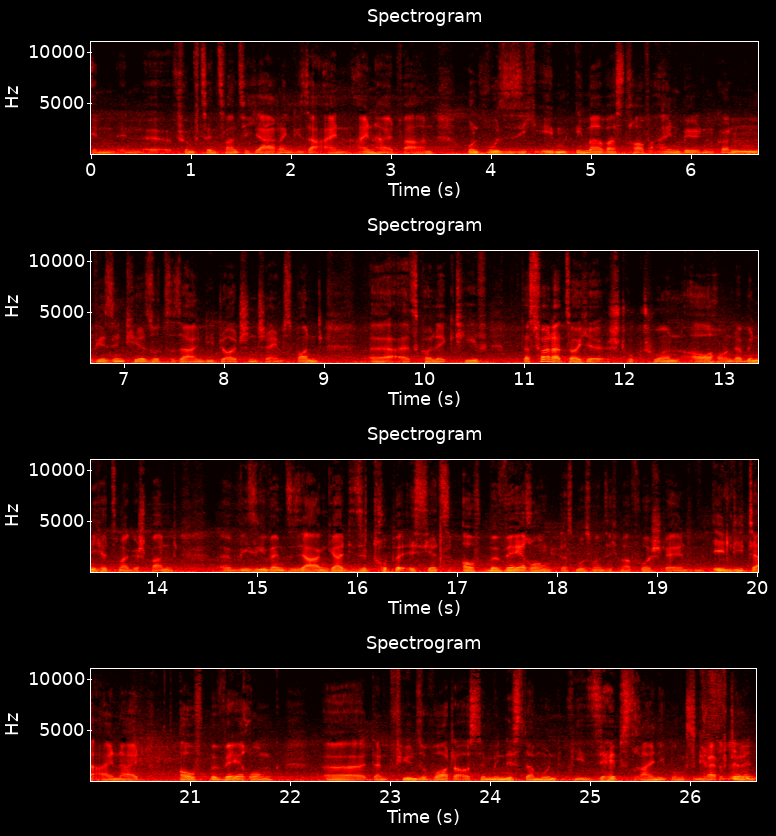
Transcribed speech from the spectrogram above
in, in äh, 15, 20 Jahre in dieser einen Einheit waren und wo sie sich eben immer was drauf einbilden konnten. Mhm. Wir sind hier sozusagen die deutschen James Bond äh, als Kollektiv. Das fördert solche Strukturen auch und da bin ich jetzt mal gespannt, äh, wie Sie, wenn Sie sagen, ja, diese Truppe ist jetzt auf Bewährung, das muss man sich mal vorstellen, Eliteeinheit auf Bewährung, äh, dann fielen so Worte aus dem Ministermund wie Selbstreinigungskräfte. Ministerinnen.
